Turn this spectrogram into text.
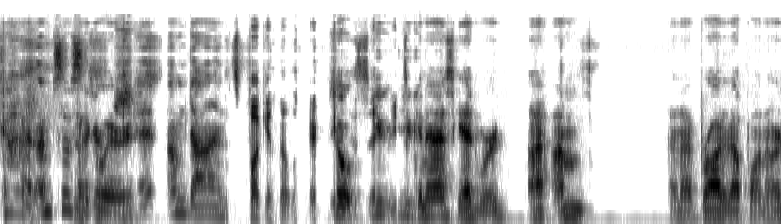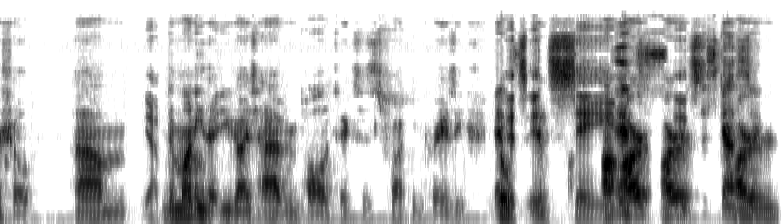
God, I'm so That's sick of hilarious. this shit. I'm done. It's fucking hilarious. So you, you can ask Edward. I, I'm, and I brought it up on our show. Um, Yeah. The money that you guys have in politics is fucking crazy. It's insane. Our our It's- our, it's disgusting. our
